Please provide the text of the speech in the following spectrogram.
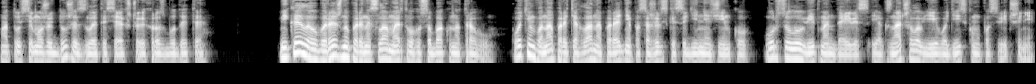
Матусі можуть дуже злитися, якщо їх розбудити. Мікейла обережно перенесла мертвого собаку на траву. Потім вона перетягла на переднє пасажирське сидіння жінку Урсулу Вітмен Дейвіс, як значило в її водійському посвідченні.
